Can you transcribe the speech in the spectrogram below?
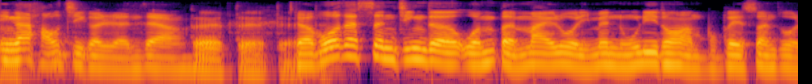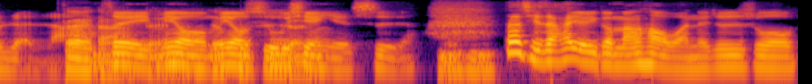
应该好几个人这样。对对对不过在圣经的文本脉络里面，奴隶通常不被算作人啦，对啦所以没有对没有出现也是。嗯那其实还有一个蛮好玩的，就是说，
